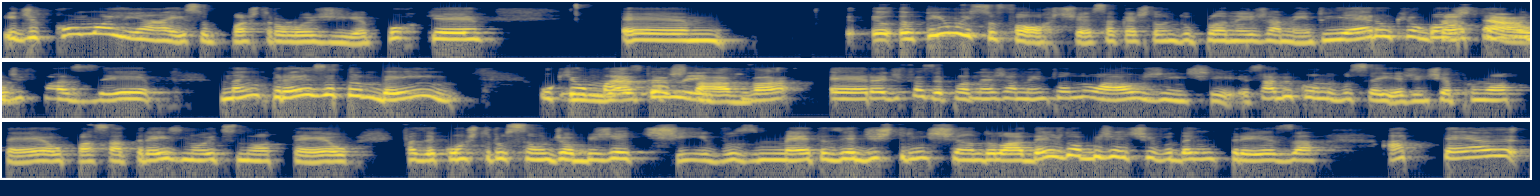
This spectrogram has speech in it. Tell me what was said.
e de como alinhar isso com a astrologia, porque é, eu, eu, tenho isso forte, essa questão do planejamento, e era o que eu gostava Total. de fazer na empresa também. O que eu mais gostava era de fazer planejamento anual, gente. Sabe quando você ia? A gente ia para um hotel, passar três noites no hotel, fazer construção de objetivos, metas, ia destrinchando lá, desde o objetivo da empresa até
